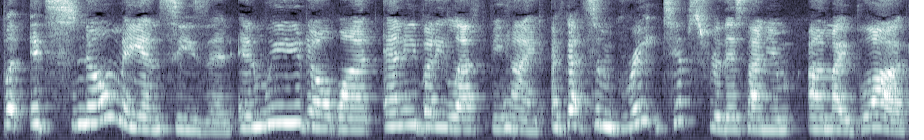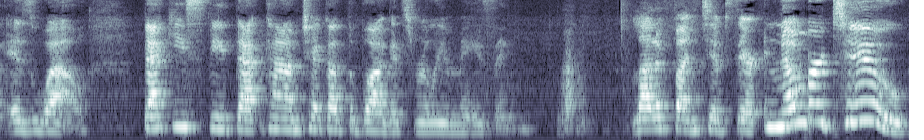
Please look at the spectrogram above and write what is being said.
but it's snowman season and we don't want anybody left behind. I've got some great tips for this on, your, on my blog as well. BeckySpieth.com. Check out the blog. It's really amazing. A lot of fun tips there. Number two,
